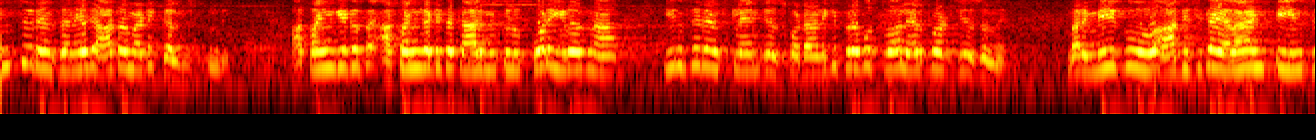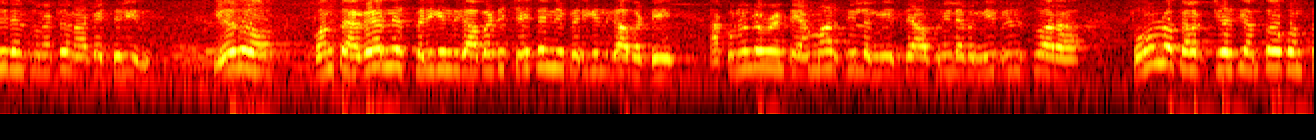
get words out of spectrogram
ఇన్సూరెన్స్ అనేది ఆటోమేటిక్ కల్పిస్తుంది. అసంఘటిత అసంఘటిత కార్మికులకు కూడా ఈ రోజున ఇన్సూరెన్స్ క్లెయిమ్ చేసుకోవడానికి ప్రభుత్వాలు ఏర్పాటు చేస్తున్నాయి. మరి మీకు ఆ దిశగా ఎలాంటి ఇన్సూరెన్స్ ఉన్నట్లు నాకైతే తెలియదు. ఏదో కొంత అవేర్నెస్ పెరిగింది కాబట్టి చైతన్యం పెరిగింది కాబట్టి అక్కడ ఉన్నటువంటి ఎంఆర్సీలో మీ స్టాఫ్ని లేదా మీ ఫ్రెండ్స్ ద్వారా ఫోన్లో కలెక్ట్ చేసి ఎంతో కొంత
